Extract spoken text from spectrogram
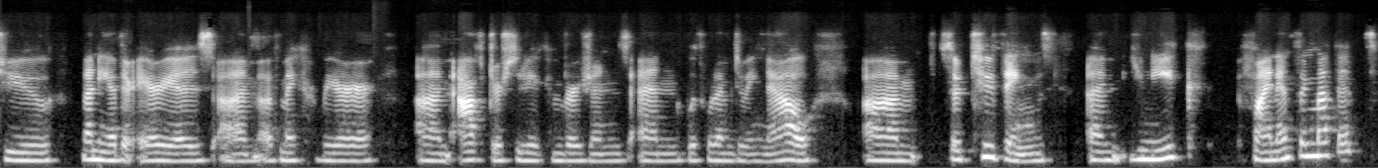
to many other areas um, of my career um, after studio conversions and with what I'm doing now. Um, so two things, um, unique financing methods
